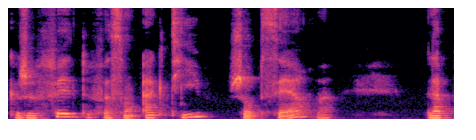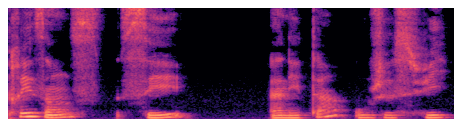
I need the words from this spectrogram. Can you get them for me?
que je fais de façon active, j'observe. La présence, c'est un état où je suis.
